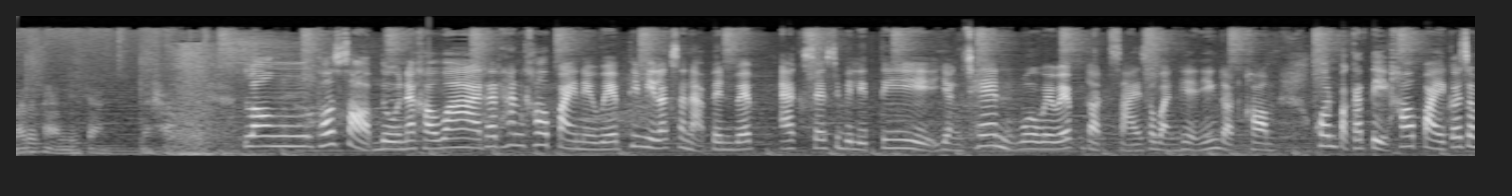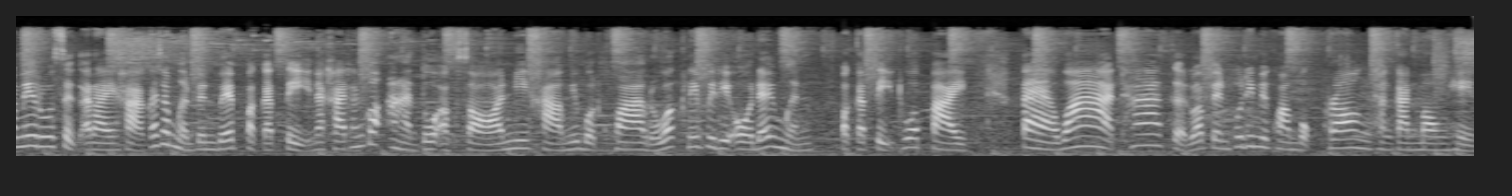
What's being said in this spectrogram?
มาตรฐานนี้กันนะครับ ลองทดสอบดูนะคะว่าถ้าท่านเข้าไปในเว็บที่มีลักษณะเป็นเว็บ accessibility อย่างเช่น www. สายสวรรค์เขียนยิ่ง .com คนปกติเข้าไปก็จะไม่รู้สึกอะไรค่ะ ก็จะเหมือนเป็นเว็บปกตินะคะ ท่านก็อ่านตัวอักษรมีข่าวมีบทความหรือว่าคลิปวิดีโอได้เหมือนปกติทั่วไป แต่ว่าถ้าเกิดว่าเป็นผู้ที่มีความบกพร่องทางการมองเห็น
